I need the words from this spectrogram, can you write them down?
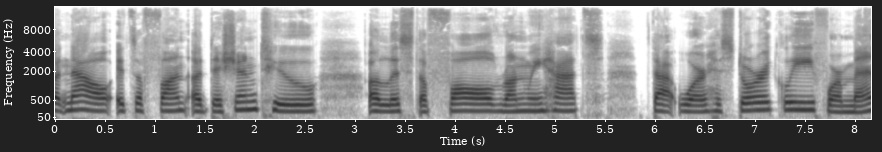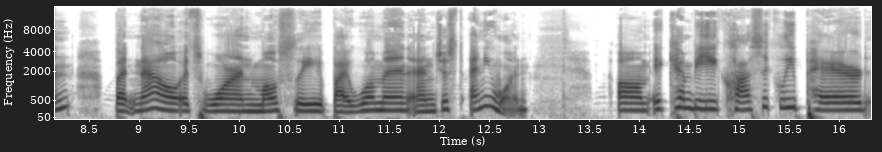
But now it's a fun addition to a list of fall runway hats that were historically for men, but now it's worn mostly by women and just anyone. Um, it can be classically paired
